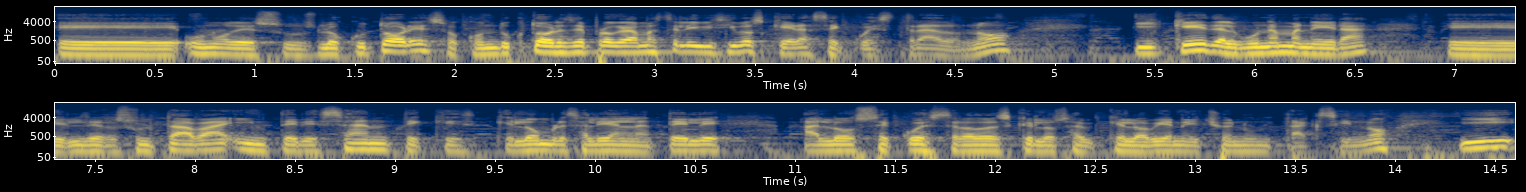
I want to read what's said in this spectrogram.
eh, uno de sus locutores o conductores de programas televisivos que era secuestrado, ¿no? Y que de alguna manera eh, le resultaba interesante que, que, el hombre salía en la tele a los secuestradores que, los, que lo habían hecho en un taxi, ¿no? Y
